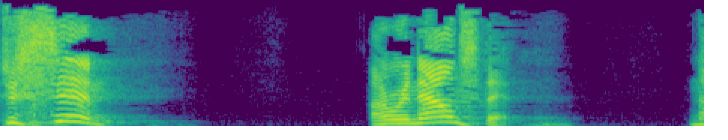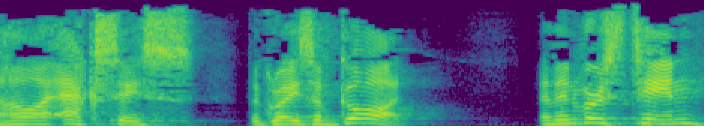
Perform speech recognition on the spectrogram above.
to sin. I renounce that. Now I access the grace of God. And then verse 10,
